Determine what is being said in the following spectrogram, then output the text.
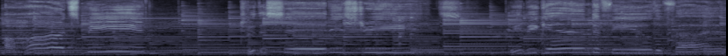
Our hearts beat to the city streets. We began to feel the fire.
